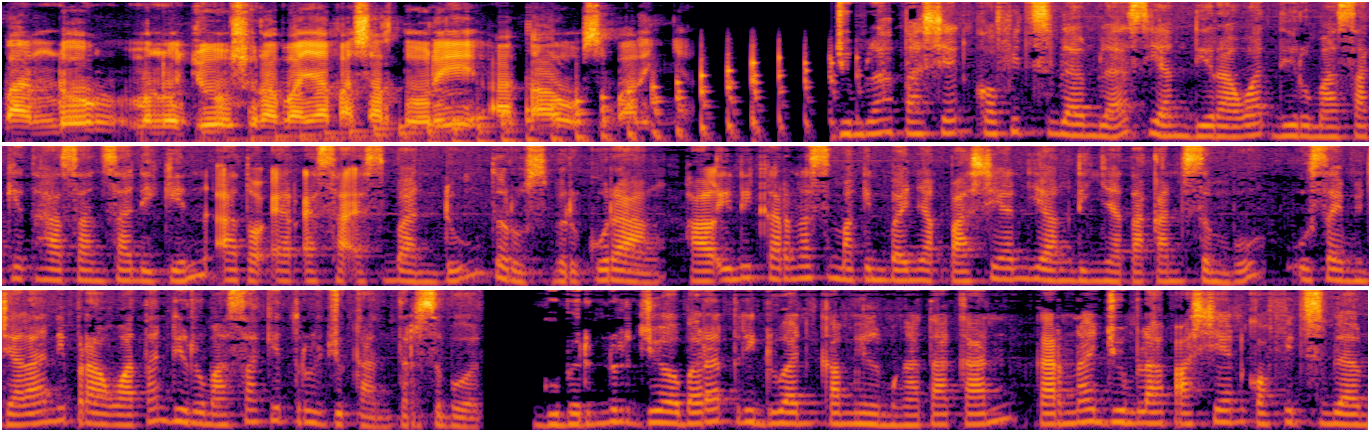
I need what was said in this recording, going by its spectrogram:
Bandung Bandung menuju Surabaya Pasar Turi atau sebaliknya. Jumlah pasien COVID-19 yang dirawat di Rumah Sakit Hasan Sadikin atau RSHS Bandung terus berkurang. Hal ini karena semakin banyak pasien yang dinyatakan sembuh usai menjalani perawatan di rumah sakit rujukan tersebut. Gubernur Jawa Barat Ridwan Kamil mengatakan, karena jumlah pasien COVID-19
